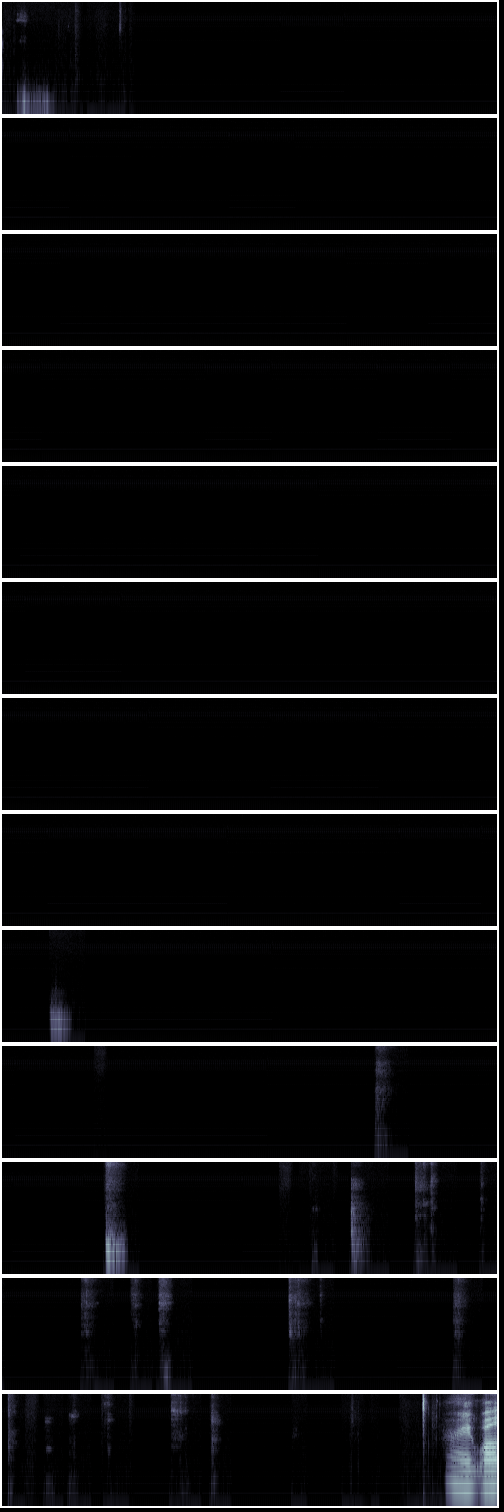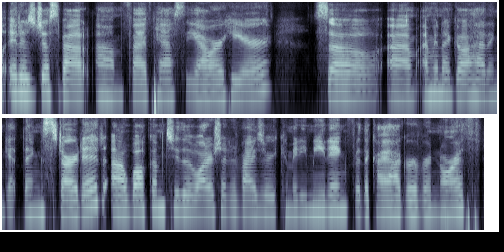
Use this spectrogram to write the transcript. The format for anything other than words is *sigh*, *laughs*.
All right, well, it is just about um, five past the hour here. So um, I'm going to go ahead and get things started. Uh, welcome to the Watershed Advisory Committee meeting for the Cuyahoga River North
